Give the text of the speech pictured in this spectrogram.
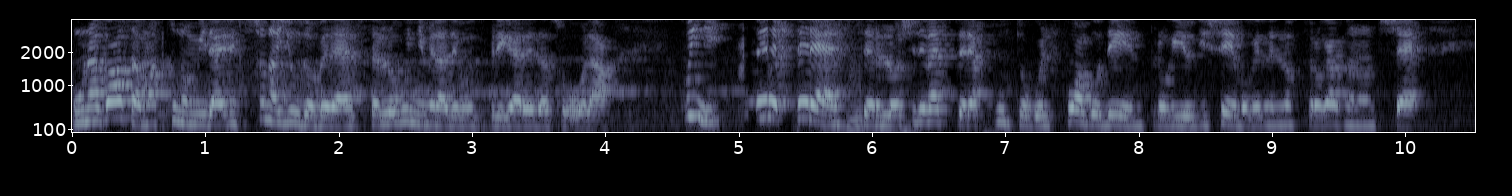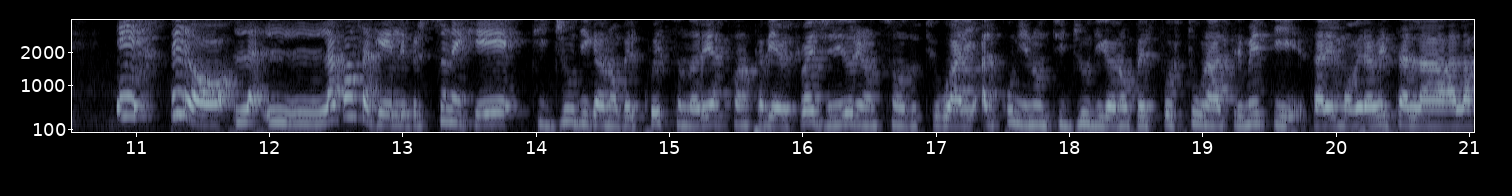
una cosa, ma tu non mi dai nessun aiuto per esserlo, quindi me la devo sbrigare da sola. Quindi per, per mhm. esserlo ci deve essere appunto quel fuoco dentro che io dicevo che nel nostro caso non c'è e però la, la, cosa che le persone che ti giudicano per questo non riescono a capire, perché poi i genitori non sono tutti uguali, alcuni non ti giudicano per fortuna, altrimenti saremmo veramente alla, alla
